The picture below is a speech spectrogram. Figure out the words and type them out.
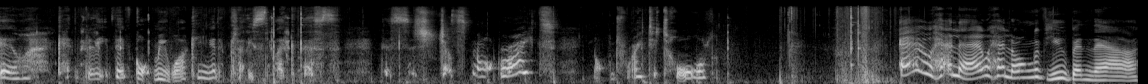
Ew, I can't believe they've got me working in a place like this. This is just not right. Not right at all. Oh, hello. How long have you been there?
